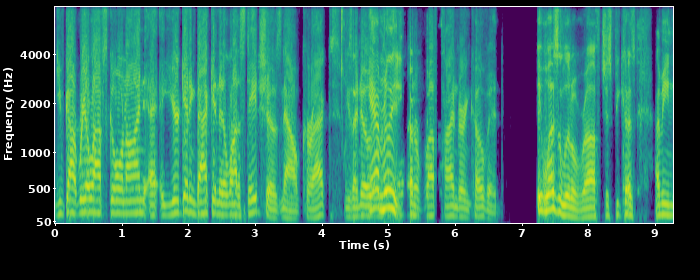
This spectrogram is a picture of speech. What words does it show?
you've got real laughs going on. Uh, you're getting back into a lot of stage shows now correct? Because i know Yeah, I'm a really- of a rough time during covid. It was a little rough just because I mean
